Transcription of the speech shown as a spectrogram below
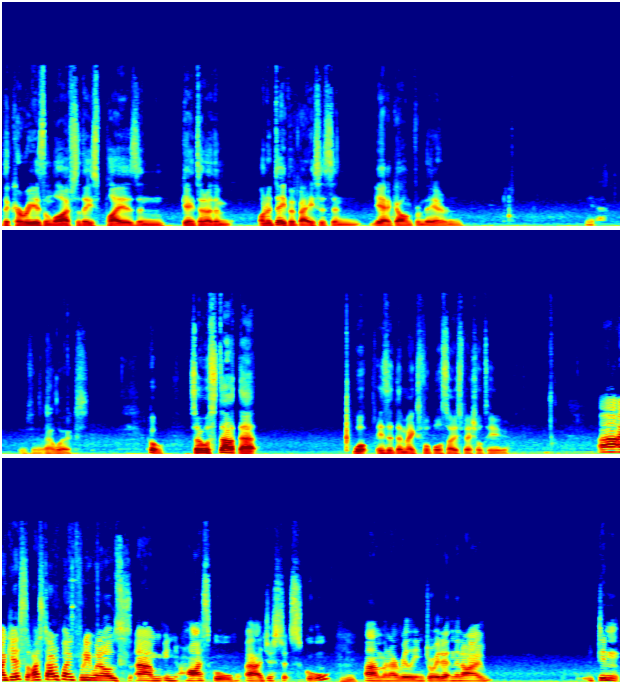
the careers and lives of these players and getting to know them on a deeper basis, and yeah, going from there. And yeah, so that works. Cool. So we'll start that. What is it that makes football so special to you? Uh, I guess I started playing footy when I was um, in high school, uh, just at school, Mhm. um, and I really enjoyed it. And then I didn't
